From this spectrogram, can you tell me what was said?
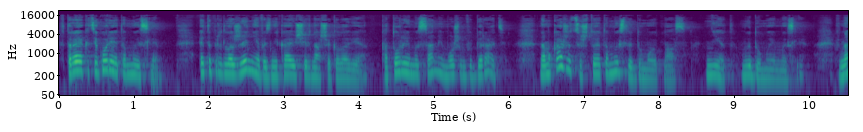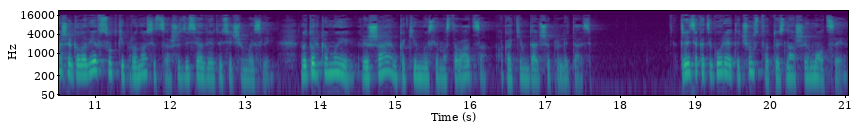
Вторая категория – это мысли. Это предложения, возникающие в нашей голове, которые мы сами можем выбирать. Нам кажется, что это мысли думают нас. Нет, мы думаем мысли. В нашей голове в сутки проносится 62 тысячи мыслей. Но только мы решаем, каким мыслям оставаться, а каким дальше пролетать. Третья категория – это чувства, то есть наши эмоции.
